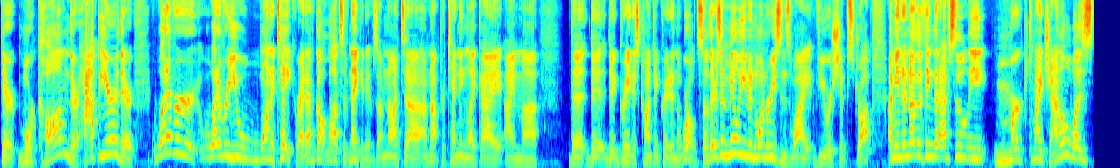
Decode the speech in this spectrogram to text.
they're more calm. They're happier. They're whatever whatever you want to take, right? I've got lots of negatives. I'm not uh, I'm not pretending like I I'm. Uh, the, the the greatest content creator in the world. So there's a million and one reasons why viewerships drop. I mean, another thing that absolutely murked my channel was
